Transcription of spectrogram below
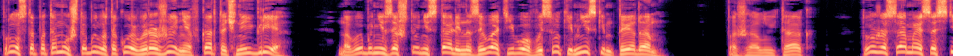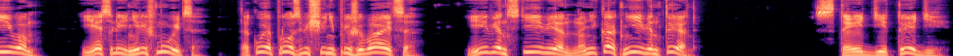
просто потому, что было такое выражение в карточной игре. Но вы бы ни за что не стали называть его высоким низким Тедом». «Пожалуй, так. То же самое со Стивом. Если не рифмуется, такое прозвище не приживается. Ивен Стивен, но никак не Ивен Тед». «Стедди Тедди»,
